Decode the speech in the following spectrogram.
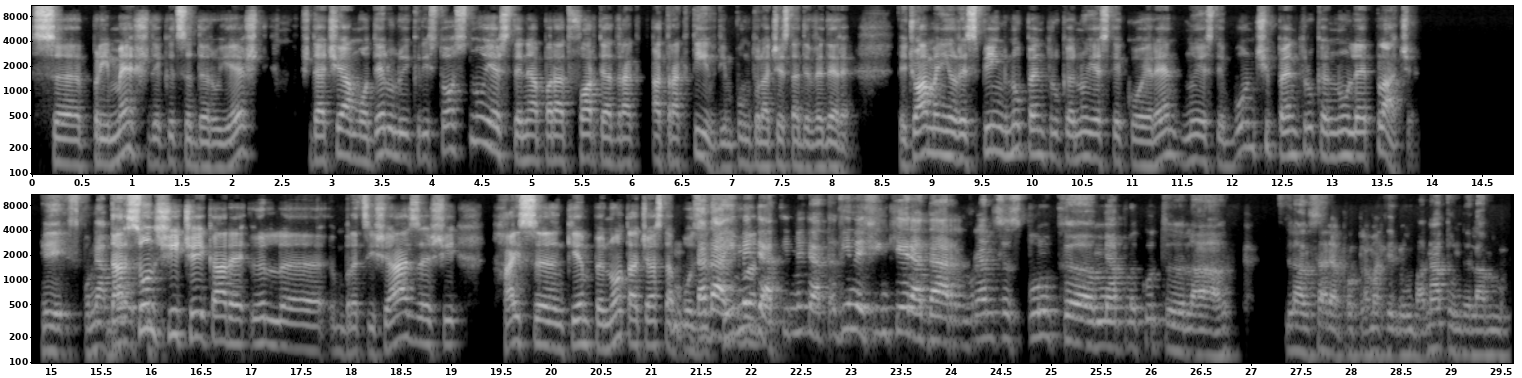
să primești decât să dăruiești și de aceea modelul lui Hristos nu este neapărat foarte atractiv din punctul acesta de vedere. Deci oamenii îl resping nu pentru că nu este coerent, nu este bun, ci pentru că nu le place. Ei, spunea Dar sunt și cei care îl uh, îmbrățișează și hai să închem pe nota aceasta pozitivă. Da, da, imediat, imediat. Vine și încheierea, dar vreau să spun că mi-a plăcut uh, la lansarea proclamației din Banat, unde l-am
